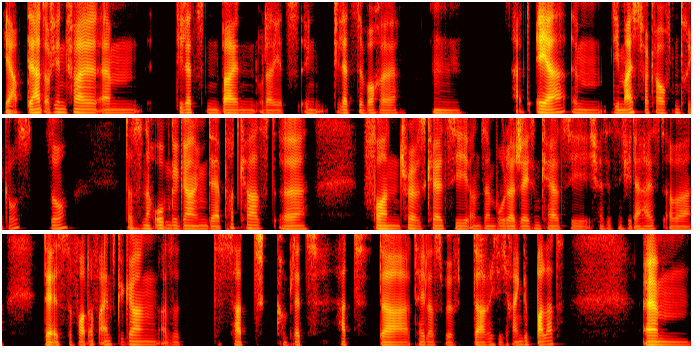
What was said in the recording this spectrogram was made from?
ja, der hat auf jeden Fall ähm, die letzten beiden oder jetzt in die letzte Woche mh, hm, hat er ähm, die meistverkauften Trikots. So, das ist nach oben gegangen. Der Podcast äh, von Travis Kelsey und seinem Bruder Jason Kelsey, ich weiß jetzt nicht, wie der heißt, aber der ist sofort auf eins gegangen. Also das hat komplett, hat da Taylor Swift da richtig reingeballert. Ähm,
